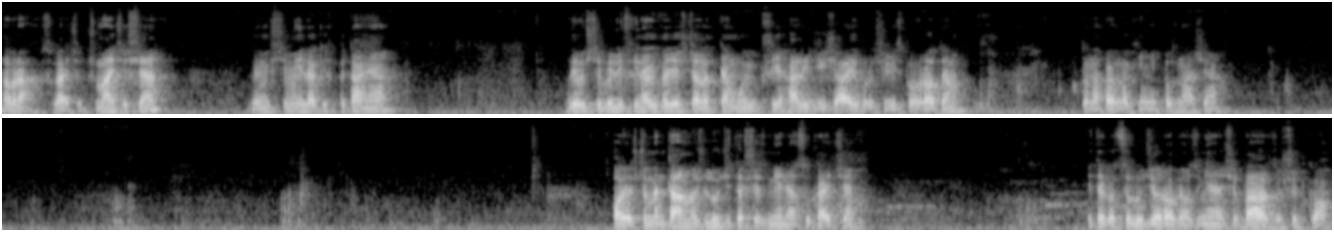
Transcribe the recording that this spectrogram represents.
Dobra, słuchajcie, trzymajcie się. Gdybyście mieli jakieś pytania, gdybyście byli w Chinach 20 lat temu i przyjechali dzisiaj, wrócili z powrotem, to na pewno Chin nie poznacie. O, jeszcze mentalność ludzi też się zmienia, słuchajcie. I tego, co ludzie robią, zmienia się bardzo szybko.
